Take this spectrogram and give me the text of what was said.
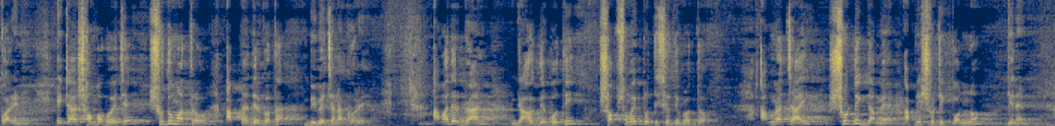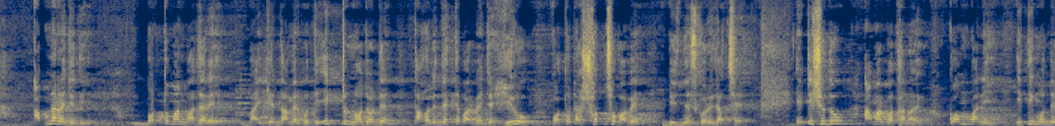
করেনি। এটা সম্ভব হয়েছে শুধুমাত্র আপনাদের কথা বিবেচনা করে। আমাদের ব্র্যান্ড গ্রাহকদের প্রতি সবসময় প্রতিশ্রুতিবদ্ধ। আমরা চাই সঠিক দামে আপনি সঠিক পণ্য কিনেন। আপনারা যদি বর্তমান বাজারে বাইকের দামের প্রতি একটু নজর দেন, তাহলে দেখতে পারবেন যে হিরো কতটা স্বচ্ছভাবে বিজনেস করে যাচ্ছে। এটি শুধু আমার কথা নয়, কোম্পানি ইতিমধ্যে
